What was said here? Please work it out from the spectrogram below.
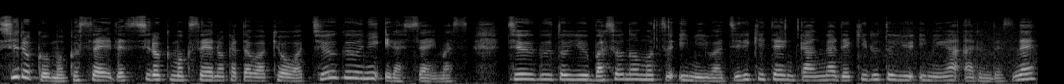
白く木星です。白く木星の方は今日は中宮にいらっしゃいます。中宮という場所の持つ意味は自力転換ができるという意味があるんですね。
